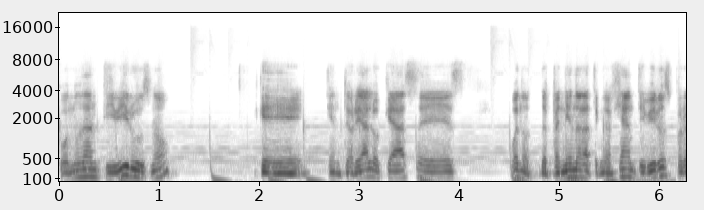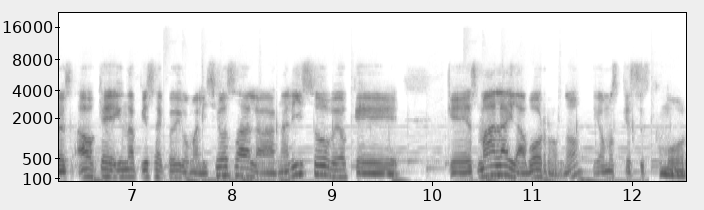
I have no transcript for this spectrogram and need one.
con un antivirus, ¿no? Que, que en teoría lo que hace es bueno, dependiendo de la tecnología de antivirus, pero es, ah, ok, hay una pieza de código maliciosa, la analizo, veo que, que es mala y la borro, ¿no? Digamos que esas es como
